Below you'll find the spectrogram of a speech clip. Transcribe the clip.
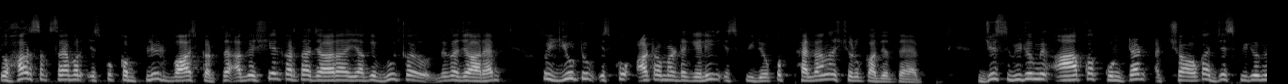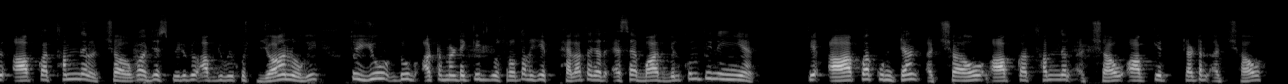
जो हर सब्सक्राइबर इसको कंप्लीट वॉच करता है, आगे शेयर करता जा रहा है, या आगे व्यूज़ कर, देता जा रहा है तो यूट्यूब इसको ऑटोमेटिकली इस वीडियो को फैलाना शुरू कर देता है। जिस वीडियो में आपका कंटेंट अच्छा होगा, जिस वीडियो में आपका थंबनेल अच्छा होगा, जिस वीडियो में आपकी कुछ जान होगी तो यूट्यूब ऑटोमेटिकली दूसरों तक ये फैलाता जाता है। ऐसा बात बिल्कुल भी नहीं है कि आपका कंटेंट अच्छा हो, आपका थंबनेल अच्छा हो, आपके टाइटल अच्छा हो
